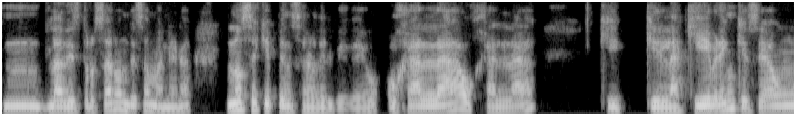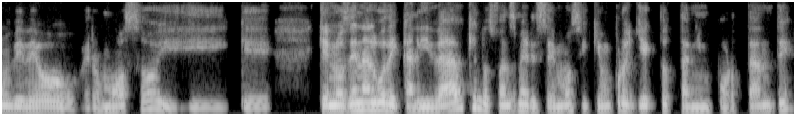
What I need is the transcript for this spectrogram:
mm, la destrozaron de esa manera, no sé qué pensar del video. Ojalá, ojalá que, que la quiebren, que sea un video hermoso y, que, que nos den algo de calidad que los fans merecemos y que un proyecto tan importante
